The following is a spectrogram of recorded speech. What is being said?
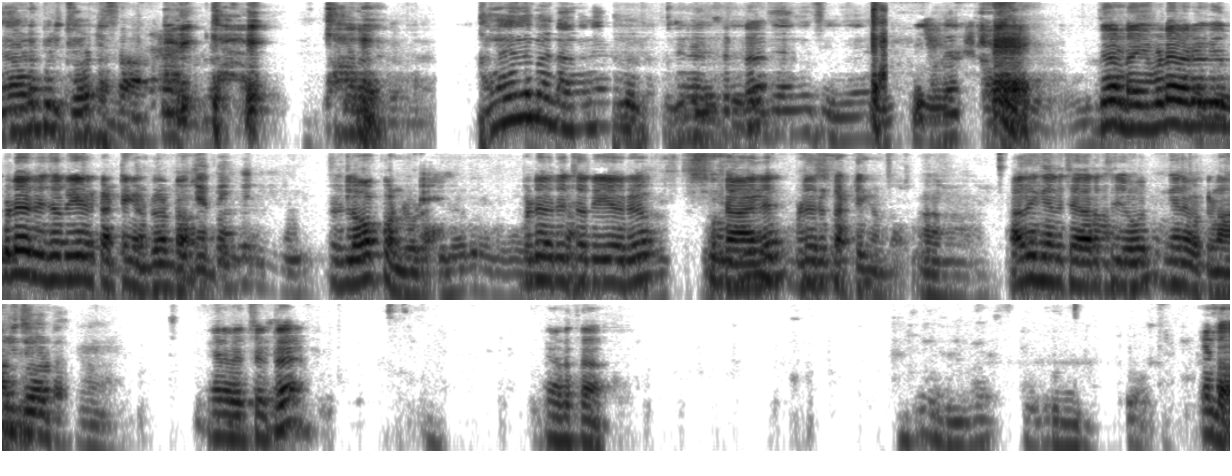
അവിടെ ആ പിടിച്ചോട്ടെ അങ്ങനെയൊന്നും വേണ്ട അങ്ങനെയൊന്നും വേണ്ട. ഇത് കണ്ടോ? ഇവിടെ ഒരു ഇവിടെ ഒരു ചെറിയൊരു കട്ടിങ് ഉണ്ട് കേട്ടോ ഒരു ലോക്ക് ഉണ്ട് ഇവിടെ. ഇവിടെ ഒരു ചെറിയൊരു ചാൽ ഇവിടെ ഒരു കട്ടിങ് ഉണ്ട്. അതിങ്ങനെ ചേർത്ത് ഇങ്ങനെ വെക്കണം ഇങ്ങനെ വെച്ചിട്ട് എടുത്താ കണ്ടോ?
